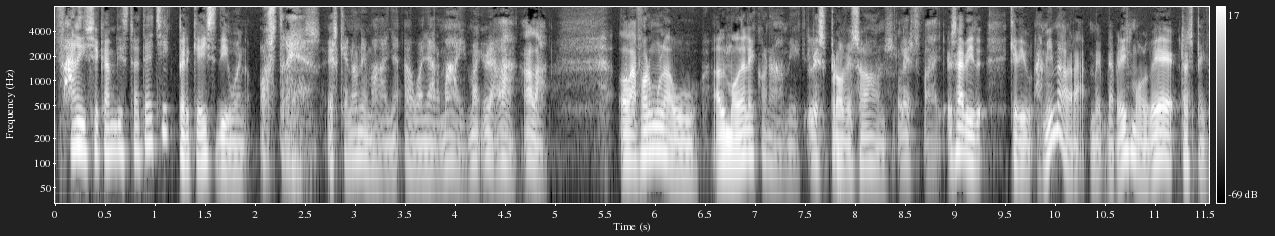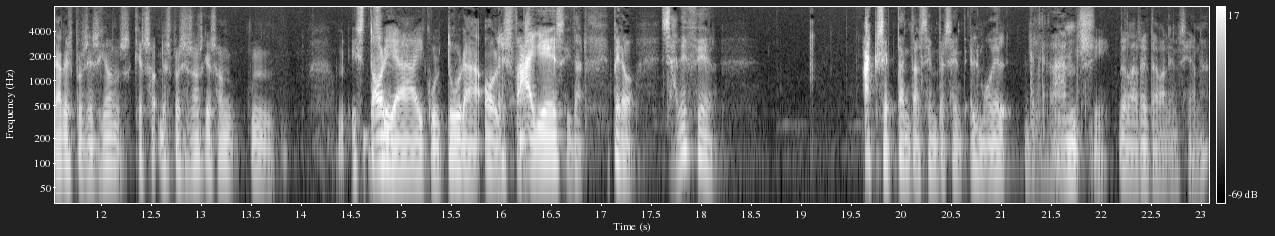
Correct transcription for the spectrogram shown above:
fan aquest canvi estratègic perquè ells diuen, ostres, és que no anem a guanyar, mai. Mira, va, ala, la Fórmula 1, el model econòmic, les professons, les falles... És a dir, que diu, a mi m'agrada molt bé respectar les processions que són, les processions que són mm, història sí. i cultura, o les falles i tal. Però s'ha de fer acceptant al 100% el model ranci de la reta valenciana.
